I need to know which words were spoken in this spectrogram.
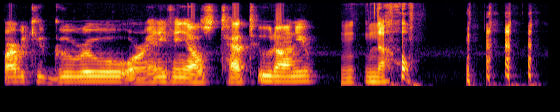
barbecue guru or anything else tattooed on you? No.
